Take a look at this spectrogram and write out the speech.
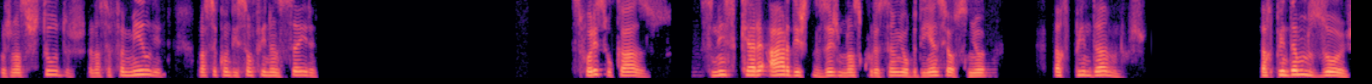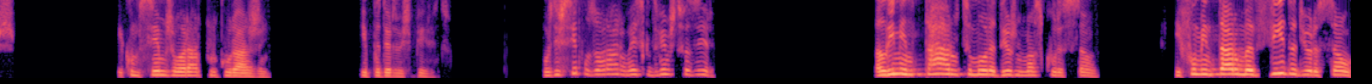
os nossos estudos, a nossa família, a nossa condição financeira. Se for esse o caso, se nem sequer arde este desejo no nosso coração e obediência ao Senhor, arrependamos-nos. Arrependamos-nos hoje e comecemos a orar por coragem e poder do Espírito. Os discípulos oraram, é isso que devemos de fazer. Alimentar o temor a Deus no nosso coração e fomentar uma vida de oração,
